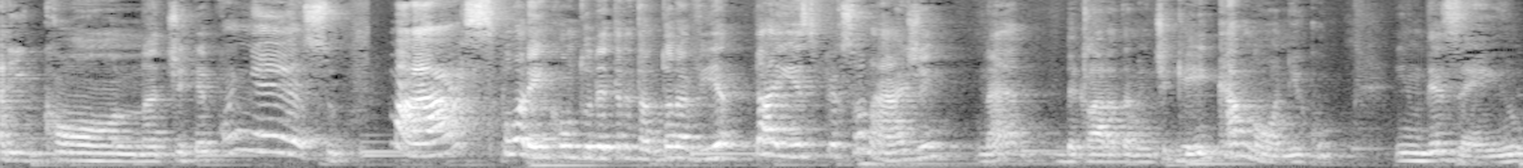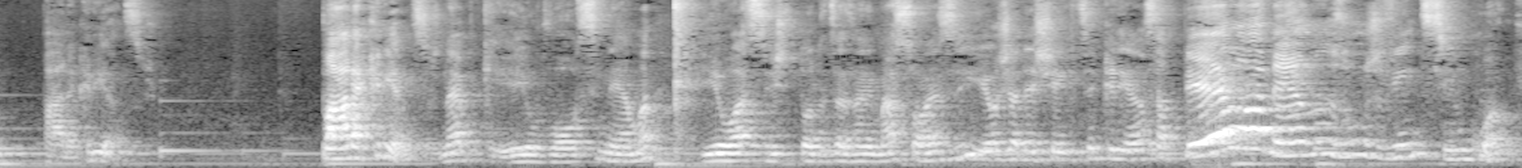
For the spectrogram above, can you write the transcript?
maricona, te reconheço. Mas, porém, contudo, entretanto, todavia, daí esse personagem, né, declaradamente gay, canônico, em desenho para crianças para crianças, né? Porque eu vou ao cinema e eu assisto todas as animações e eu já deixei de ser criança há pelo menos uns 25 anos.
